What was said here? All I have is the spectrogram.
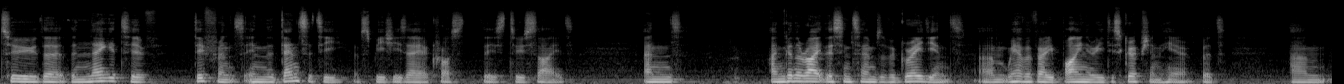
to the, the negative difference in the density of species A across these two sides. And I'm going to write this in terms of a gradient. Um, we have a very binary description here, but um,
